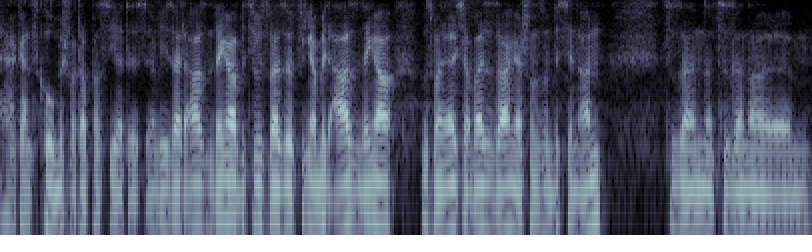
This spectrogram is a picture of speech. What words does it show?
ja, ganz komisch, was da passiert ist. Irgendwie seit Arsene Wenger, beziehungsweise fing er mit Arsene Wenger, muss man ehrlicherweise sagen, ja schon so ein bisschen an zu seiner, zu seiner ähm,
